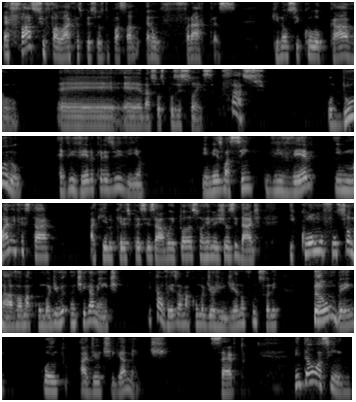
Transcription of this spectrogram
É fácil falar que as pessoas do passado eram fracas, que não se colocavam é, é, nas suas posições. Fácil. O duro é viver o que eles viviam. E mesmo assim, viver e manifestar aquilo que eles precisavam em toda a sua religiosidade e como funcionava a macumba de antigamente. E talvez a macumba de hoje em dia não funcione tão bem quanto a de antigamente. Certo? Então, assim,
